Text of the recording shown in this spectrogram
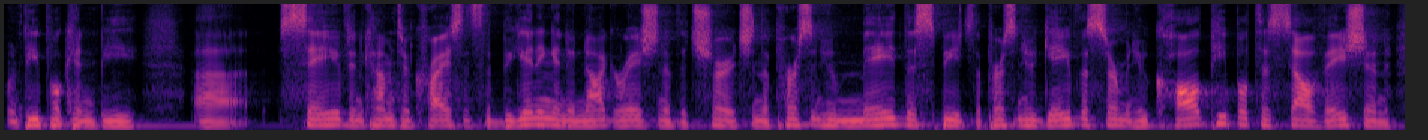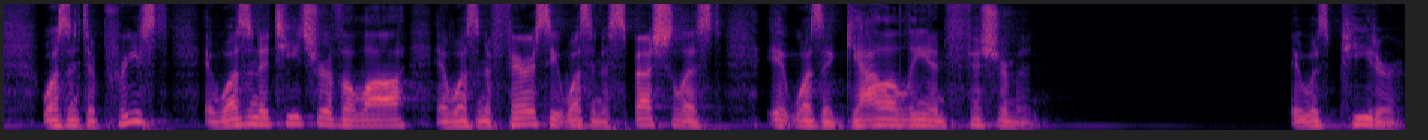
when people can be uh, saved and come to Christ. It's the beginning and inauguration of the church. And the person who made the speech, the person who gave the sermon, who called people to salvation, wasn't a priest, it wasn't a teacher of the law, it wasn't a Pharisee, it wasn't a specialist, it was a Galilean fisherman. It was Peter.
